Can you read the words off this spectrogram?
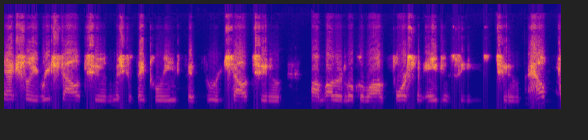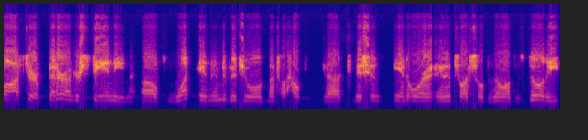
actually reached out to the Michigan State Police. They've reached out to um, other local law enforcement agencies to help foster a better understanding of what an individual mental health uh, condition and or an intellectual developmental disability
